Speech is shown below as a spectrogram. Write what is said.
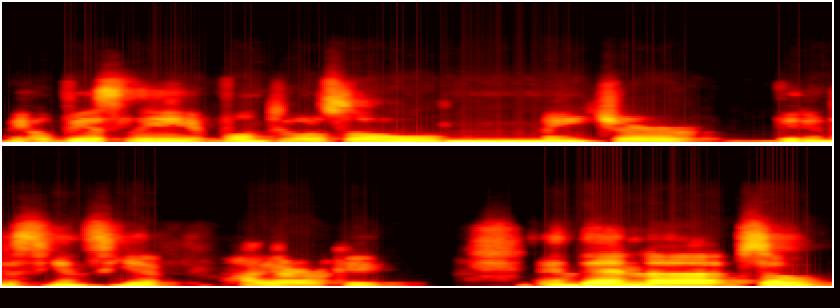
we obviously want to also major within the cncf hierarchy. And then uh, so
